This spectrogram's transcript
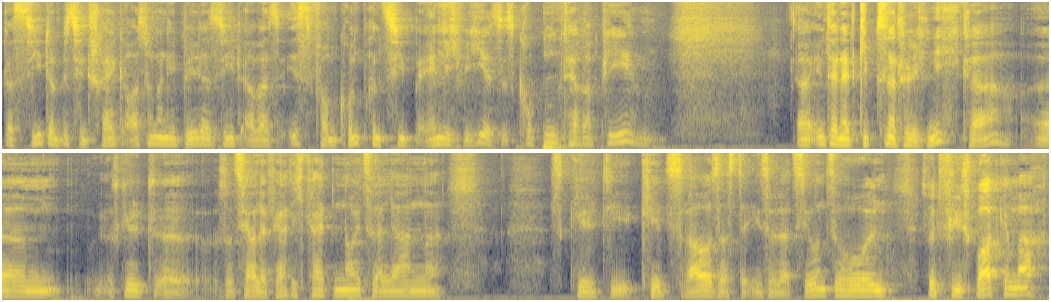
das sieht ein bisschen schräg aus, wenn man die Bilder sieht, aber es ist vom Grundprinzip ähnlich wie hier. Es ist Gruppentherapie. Äh, Internet gibt es natürlich nicht, klar. Ähm, es gilt, äh, soziale Fertigkeiten neu zu erlernen. Es gilt, die Kids raus aus der Isolation zu holen. Es wird viel Sport gemacht.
